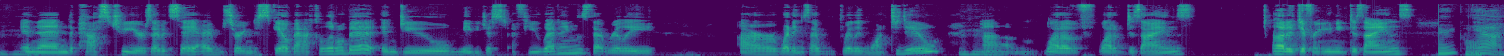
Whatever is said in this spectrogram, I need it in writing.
Mm-hmm. And then the past two years, I would say I'm starting to scale back a little bit and do maybe just a few weddings that really are weddings I really want to do. Mm-hmm. Um, a lot of a lot of designs a lot of different unique designs. Very cool. Yeah.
